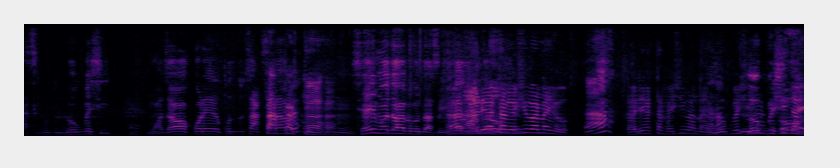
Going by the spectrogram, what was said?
আজকে কিন্তু লোক বেশি মজা করে কিন্তু চাক কাটবে হ্যাঁ, হ্যাঁ। সেই মজা হবে কিন্তু আজকে। হ্যাঁ, গাড়ি একটা বেশি বানাইও। হ্যাঁ? গাড়ি একটা বেশি কেন? লোক বেশি লোক বেশি তাই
